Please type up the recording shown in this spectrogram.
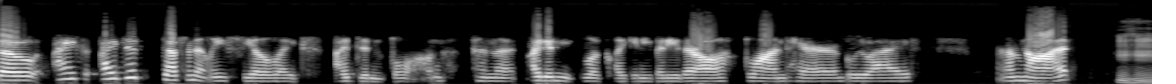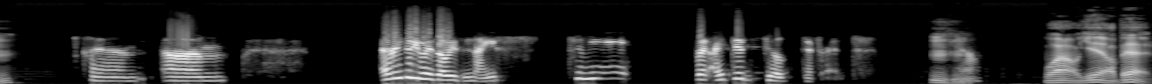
So I, I did definitely feel like I didn't belong, and that I didn't look like anybody. They're all blonde hair and blue eyed. I'm not. Mm-hmm. and um everybody was always nice to me but i did feel different Mm-hmm. you know Wow, yeah, I bet.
